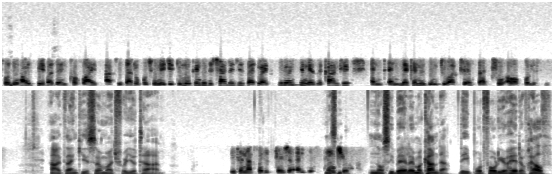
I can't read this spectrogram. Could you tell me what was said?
So the white paper then provides us with that opportunity to look into the challenges that we're experiencing as a country and, and mechanism to address that through our policies. I thank you so much for your time. It's an absolute pleasure, Elvis. Thank Nos- you. Nozibele Makanda, the Portfolio Head of Health,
